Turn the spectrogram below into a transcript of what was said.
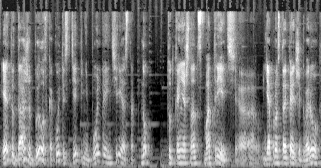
это даже было в какой-то степени более интересно. Ну, тут, конечно, надо смотреть. Э, я просто, опять же, говорю,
